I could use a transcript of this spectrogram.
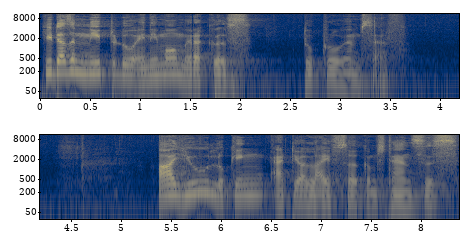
He doesn't need to do any more miracles to prove himself. Are you looking at your life circumstances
